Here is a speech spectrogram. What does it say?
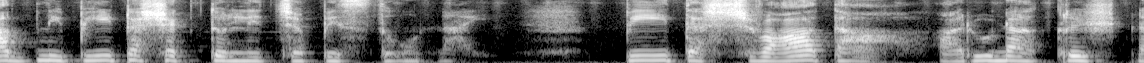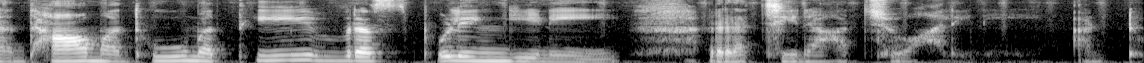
అగ్నిపీఠ శక్తుల్ని జపిస్తూ ఉన్నాయి. పీత శ్వాత అరుణ కృష్ణ ధామ ధూమ తీవ్ర స్ఫులింగిని రచిన జ్వాలిని అంటూ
